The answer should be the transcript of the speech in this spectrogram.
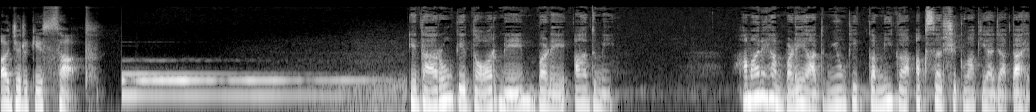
اجر کے ساتھ۔ اداروں کے دور میں بڑے آدمی۔ ہمارے ہاں بڑے آدمیوں کی کمی کا اکثر شکوہ کیا جاتا ہے۔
